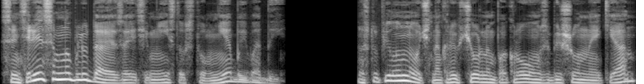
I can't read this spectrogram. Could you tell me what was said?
с интересом наблюдая за этим неистовством неба и воды. Наступила ночь, накрыв черным покровом забешенный океан,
